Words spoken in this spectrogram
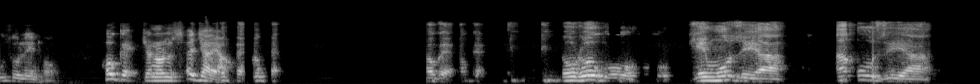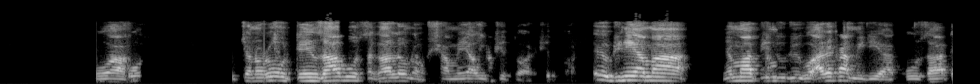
ဦးစိုးလင်းတော်ဟုတ်ကဲ့ကျွန်တော်တို့ဆက်ကြရအောင်ဟုတ်ကဲ့ဟုတ်ကဲ့ဟုတ်ကဲ့တို့တို့ကိုရင်မိုးစရာအအိုးစရာဟိုဟာကျွန်တော်တို့တင်စားဖို့စကားလုံးတော့ရှာမရဘူးဖြစ်သွားတယ်ဖြစ်သွားတယ်အဲ့ဒီနေရာမှာမြန်မာပြည်သူတွေကိုအရခမီဒီယာကိုစားတ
